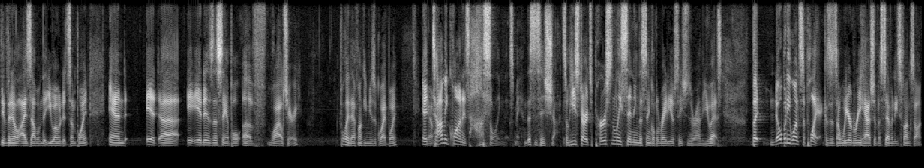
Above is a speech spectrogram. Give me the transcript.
the Vanilla Ice album that you owned at some point, and it uh, it, it is a sample of Wild Cherry. Play that funky music, white boy. And Yep. Tommy Quon is hustling this man. This is his shot. So he starts personally sending the single to radio stations around the U.S. But nobody wants to play it because it's a weird rehash of a '70s funk song,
